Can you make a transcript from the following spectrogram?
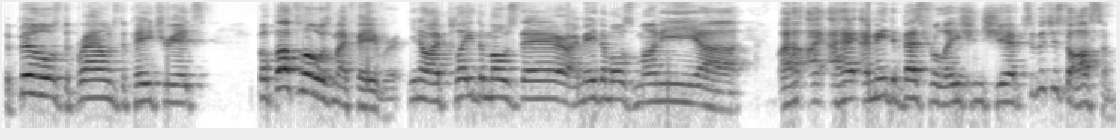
the Bills, the Browns, the Patriots. But Buffalo was my favorite. You know, I played the most there. I made the most money. Uh, I, I, I made the best relationships. It was just awesome.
